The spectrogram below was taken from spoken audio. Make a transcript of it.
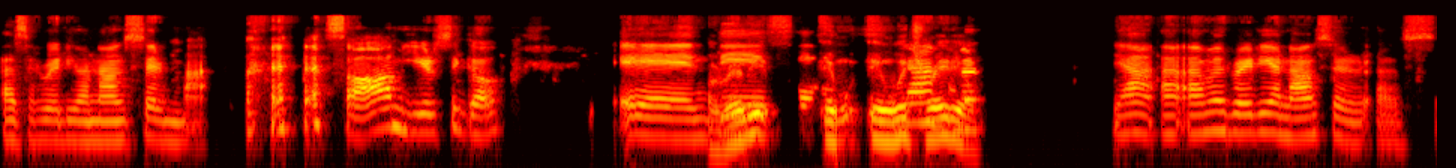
as a radio announcer some years ago, and Oh, really? this In, in which Yeah, radio? yeah I, I'm a radio announcer as,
